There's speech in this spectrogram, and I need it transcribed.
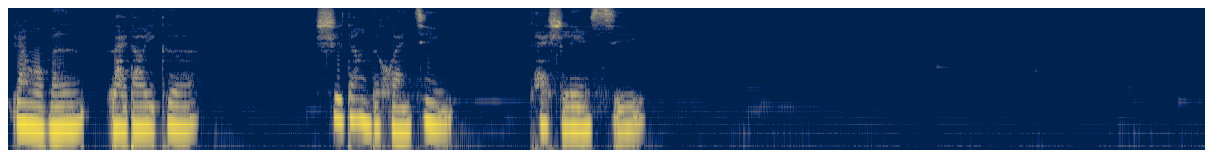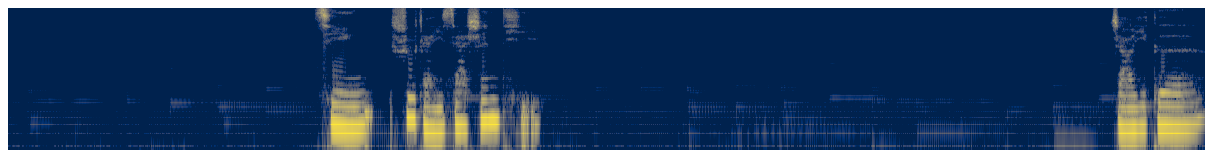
让我们来到一个。适当的环境，开始练习。请舒展一下身体，找一个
